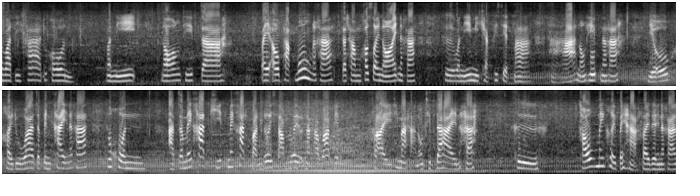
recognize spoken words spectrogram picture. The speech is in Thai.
สวัสดีค่ะทุกคน วันนี้น้องทิพย์จะไปเอาผักมุ้งนะคะ จะทำข้าวซอยน้อยนะคะ คือวันนี้มีแขกพิเศษมาหาน้องทิพย์นะคะ เดี๋ยวคอยดูว่าจะเป็นใครนะคะ ทุกคนอาจจะไม่คาดคิดไม่คาดฝันด้วยซ้ำด้วยนะคะ ว่าเป็นใครที่มาหาน้องทิพย์ได้นะคะ คือเขาไม่เคยไปหาใครเลยนะคะ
